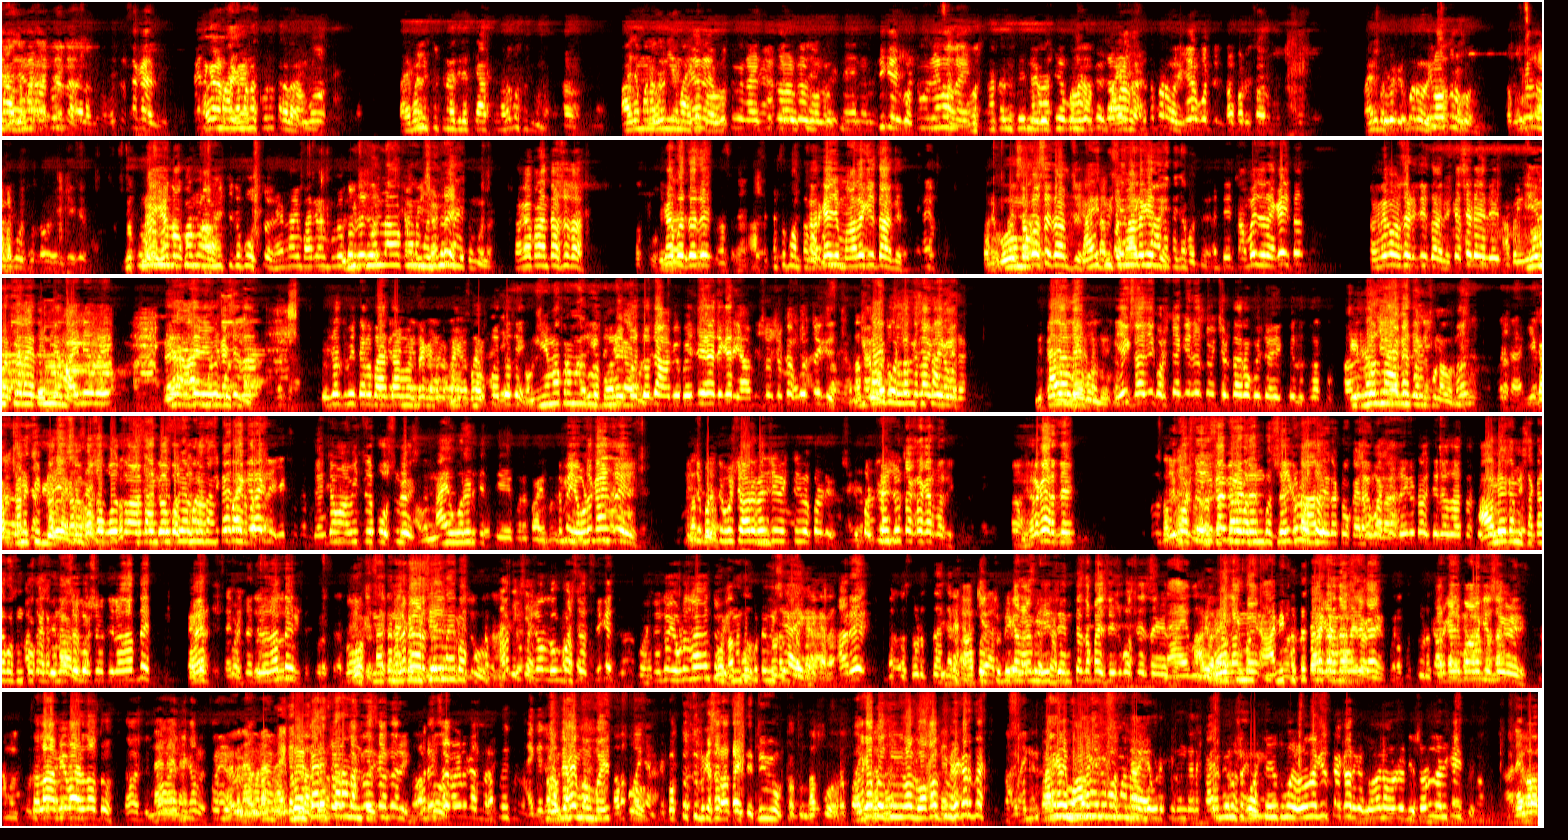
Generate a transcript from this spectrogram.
माझ्या मनात थोडी करायला लागलो. तसं काय आली? काय अहो, माझ्या काय? मनात थोडी करायला लागलो. मग, साहेबांनी सूचना दिल्या की आज तुम्हाला बसू देऊ नका हा. माझ्या मनाचा नियम आहे नाही, का नाही, तो? उचलून नाही, उचलून नाही, उचलून नाही. ठीक आहे गोष्ट मध्ये येणार नाही घोषणाचा विषय त्या काही ह्या लोकांना आम्ही तिथं तुम्ही फोन लावा आम्ही कोणाला म्हणत झंडे. नाही. तुम्हाला. सगळ्या प्रांत. ही काय पद्धत आहे? कसं बोलता मालक इथं आले अरे मग समजत आहेत आमचे. काहीच विषय मालक येते त्याच्याबद्दल. ते थांबायचं नाही का इथं? चांगल्या कामासाठी तिथं आले. कशासाठी आले? आपण नियम केलाय तर नियम आहे. या कशाचा तुझ्या तुम्ही त्याला बाहेर जा म्हणता का? पद्धत आहे. नियमाप्रमाणे बोलायची? पद्धत आहे. आम्ही पहिले अधिकारी आम्ही सोशल काम करतोय की. काय बोललो काय? बरं. मी काय काय झालंय? बोललो? एक साधी गोष्ट केली तुम्ही चिडता लोकांच्या एक केलं कुणावर. शब्दानं चिडलो आम्ही? त्यांच्यामुळे तिथे पोहोचलोय नाही ओरडते ते परत एवढं काय नाही. त्यांची प्रत्येक गोष्टी आरोग्यांची व्यक्ती प्रत्येकांच्यावर तक्रार करणार. ह्याला काय अर्थ आहे? एक गोष्ट तुम्ही काय सकाळपासून बिघडलं? बसलोय, सगळीकडे कुठं होतं. आलोय का टोकायला काही कुणाला? गोष्टी सगळीकडे दिल्या जातात आलोय का मी? सकाळपासून आता टोकायला? लक्ष दिलं जात नाही? बाहेर गोष्टी दिल्या जात नाही? घोषणाचा तर बापू. हा, ते कशावर लोक बसतात. ठीक आहे. एवढं सांगा ना तुम्ही. घोषणाचा कुठं विषय आहे का? अरे आपण तुम्ही का आम्ही हे जनतेचा पैसे इथे बसले सगळे? अरे हो की मग आम्ही कुठं काय? त्याला करता म्हणजे काय करणार कारखाने मालक आहे सगळे. चला आम्ही बाहेर जातो. उद्या आहे मुंबईत. बघतो तुम्ही कसं राहता येते तुम्ही बघतो तुम्ही लोकांना तुम्ही हे करताय.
